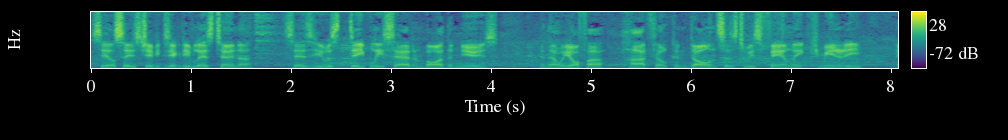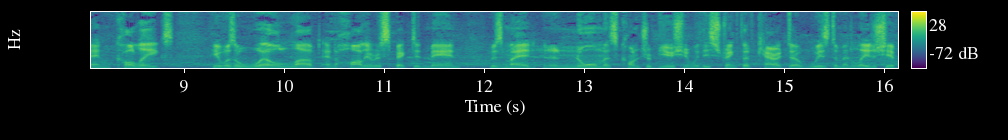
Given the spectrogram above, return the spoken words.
CLC's Chief Executive Les Turner says he was deeply saddened by the news and that we offer heartfelt condolences to his family, community, and colleagues. He was a well loved and highly respected man who's made an enormous contribution with his strength of character, wisdom, and leadership.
